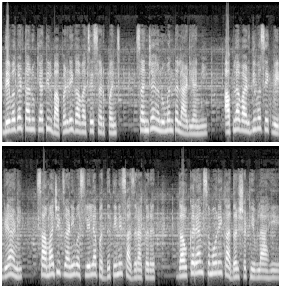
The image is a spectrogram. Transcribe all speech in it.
देवगड तालुक्यातील बापर्डे गावाचे सरपंच संजय हनुमंत लाड यांनी आपला वाढदिवस एक वेगळ्या आणि सामाजिक जाणीव असलेल्या पद्धतीने साजरा करत गावकऱ्यांसमोर एक आदर्श ठेवला आहे.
